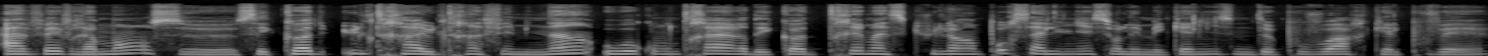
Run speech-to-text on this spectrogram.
avait vraiment ces codes ultra, ultra féminins, ou au contraire des codes très masculins pour s'aligner sur les mécanismes de pouvoir qu'elle pouvait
